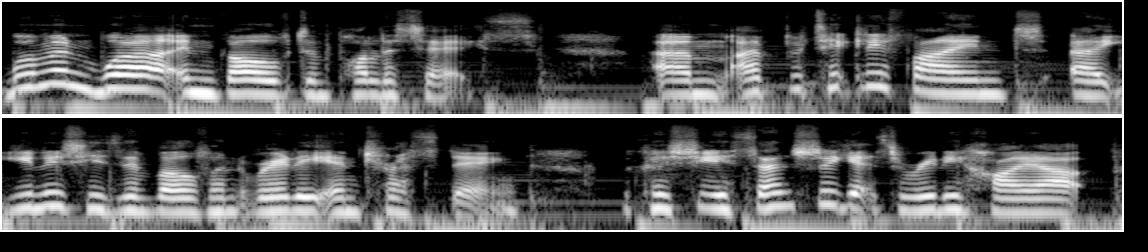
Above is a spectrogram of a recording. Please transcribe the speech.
women were involved in politics. Um, I particularly find uh, Unity's involvement really interesting because she essentially gets really high up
